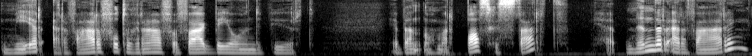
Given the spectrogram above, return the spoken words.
Meer ervaren fotografen vaak bij jou in de buurt. Je bent nog maar pas gestart, je hebt minder ervaring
